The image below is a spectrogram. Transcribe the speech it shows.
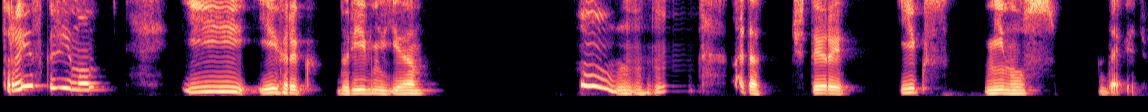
3, скажімо, і y дорівнює. Мгм. Давайте 4х мінус 9.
